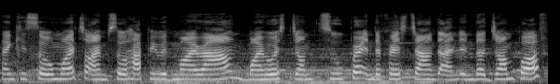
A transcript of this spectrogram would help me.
Thank you so much. I'm so happy with my round. My horse jumped super in the first round and in the jump off.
